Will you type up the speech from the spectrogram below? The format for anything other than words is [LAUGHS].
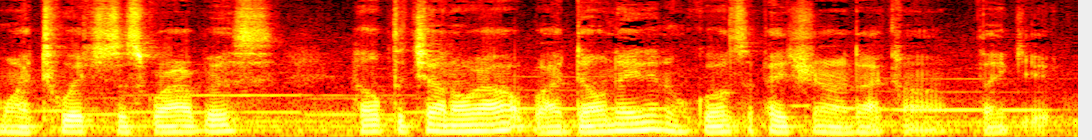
my Twitch subscribers. Help the channel out by donating or go to patreon.com. Thank you.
